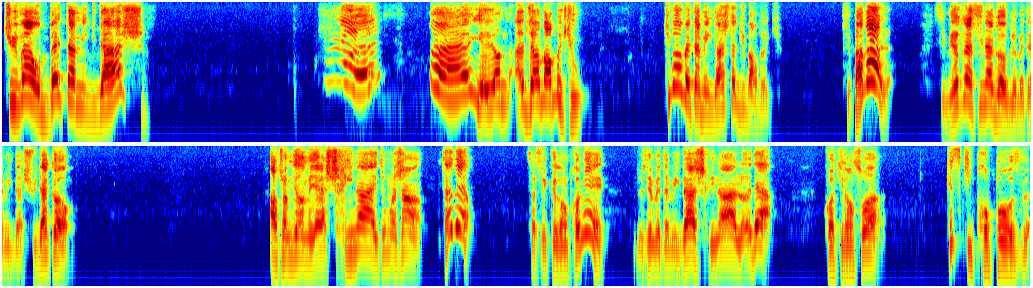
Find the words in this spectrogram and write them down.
Tu vas au Beth Amikdash, il y a eu un, barbecue. Tu vas au Beth Amikdash, tu as du barbecue. C'est pas mal. C'est mieux que la synagogue, le Beth Amikdash, je suis d'accord. Alors tu vas me dire, mais il y a la shrina et tout machin. Ça. Ça, c'est que dans le premier. Deuxième Betamikdash, Shrina, Loda. Quoi qu'il en soit, qu'est-ce qu'ils proposent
